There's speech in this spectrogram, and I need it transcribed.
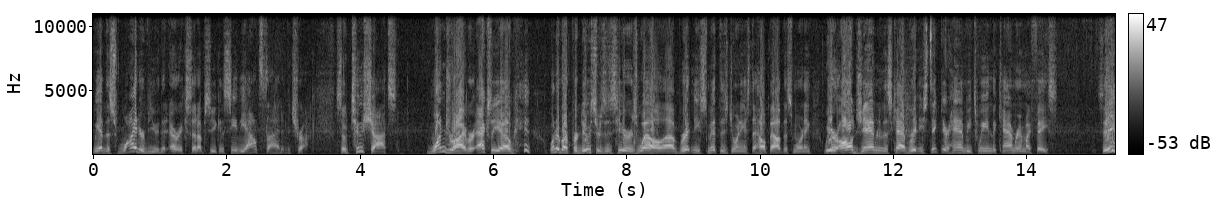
we have this wider view that Eric set up so you can see the outside of the truck. So two shots, one driver. Actually, uh, one of our producers is here as well. Uh, Brittany Smith is joining us to help out this morning. We are all jammed in this cab. Brittany, stick your hand between the camera and my face. See,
